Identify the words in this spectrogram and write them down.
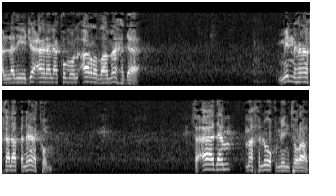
الذي جعل لكم الأرض مهدا. منها خلقناكم. فآدم مخلوق من تراب.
